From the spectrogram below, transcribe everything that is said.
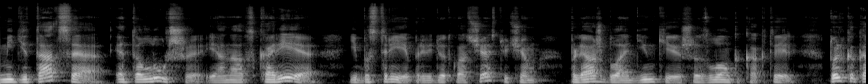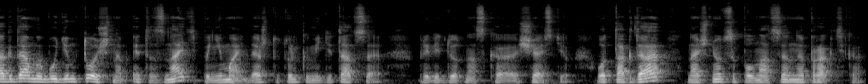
медитация – это лучше, и она скорее и быстрее приведет к вас счастью, чем пляж, блондинки, шезлонг коктейль. Только когда мы будем точно это знать, понимать, да, что только медитация приведет нас к счастью, вот тогда начнется полноценная практика.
